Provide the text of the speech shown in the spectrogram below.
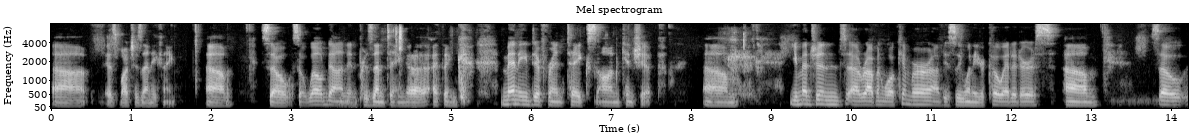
uh, as much as anything. Um, so, so well done in presenting, I think, many different takes on kinship. Um, you mentioned uh, Robin Wall Kimmerer, obviously one of your co-editors. Um, so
